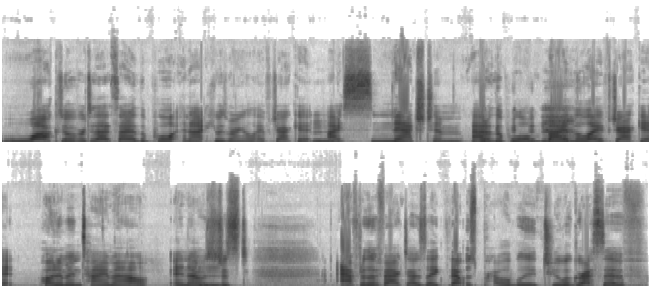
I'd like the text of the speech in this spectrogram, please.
walked over to that side of the pool, and I, he was wearing a life jacket. Mm-hmm. I snatched him out of the pool by the life jacket, put him in timeout, and I was Mm. just, after the fact, I was like, that was probably too aggressive.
